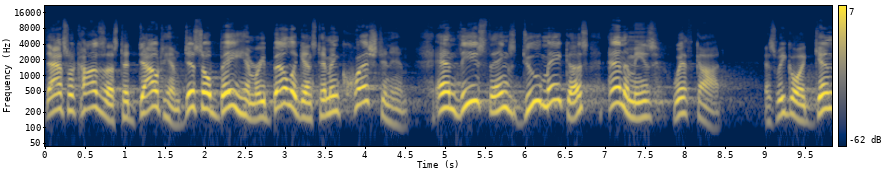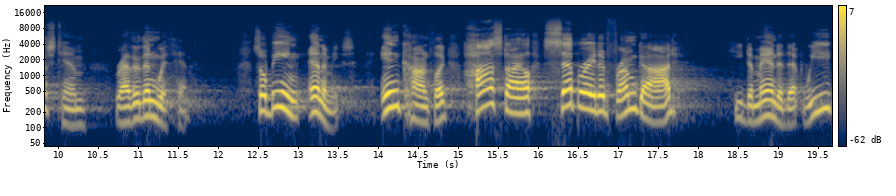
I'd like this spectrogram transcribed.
That's what causes us to doubt Him, disobey Him, rebel against Him, and question Him. And these things do make us enemies with God as we go against Him rather than with Him. So, being enemies, in conflict, hostile, separated from God, He demanded that we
